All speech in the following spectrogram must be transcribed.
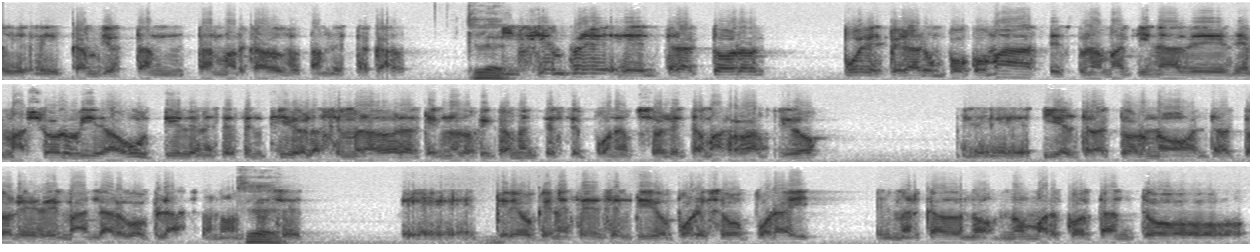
eh, cambios tan, tan marcados o tan destacados. Y siempre el tractor puede esperar un poco más, es una máquina de, de, mayor vida útil en ese sentido. La sembradora tecnológicamente se pone obsoleta más rápido eh, y el tractor no, el tractor es de más largo plazo, ¿no? Entonces, eh, creo que en ese sentido, por eso por ahí el mercado no, no marcó tanto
